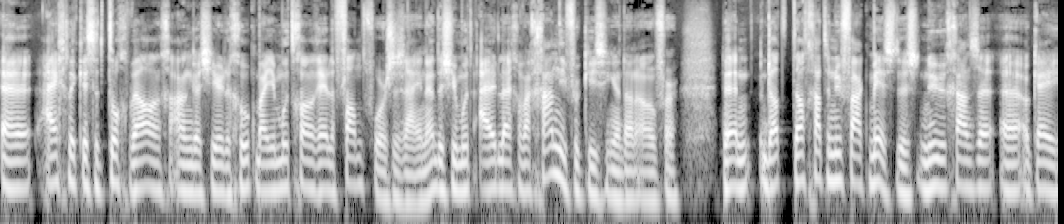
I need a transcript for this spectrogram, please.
eh, eigenlijk is het toch wel een geëngageerde groep. Maar je moet gewoon relevant voor ze zijn. Hè? Dus je moet uitleggen waar gaan die verkiezingen dan over. De- en dat, dat gaat er nu vaak mis. Dus nu gaan ze, eh, oké,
